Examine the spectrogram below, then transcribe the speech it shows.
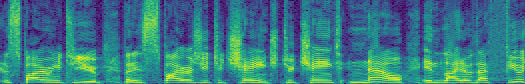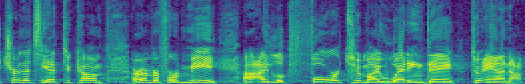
inspiring to you that inspires you to change, to change now in light of that future that's yet to come. I remember for me, uh, I look forward to my wedding day to Anna.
